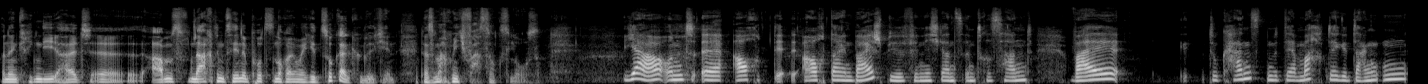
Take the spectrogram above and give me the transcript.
und dann kriegen die halt äh, abends nach dem Zähneputzen noch irgendwelche Zuckerkügelchen. Das macht mich fassungslos. Ja, und äh, auch, auch dein Beispiel finde ich ganz interessant, weil du kannst mit der Macht der Gedanken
